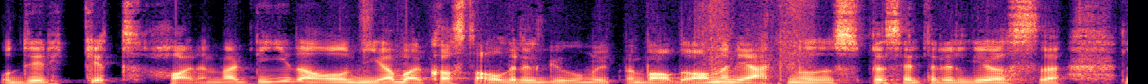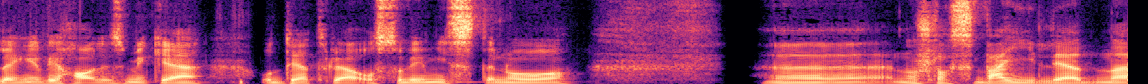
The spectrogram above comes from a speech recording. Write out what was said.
og dyrket, har en verdi. Da, og vi har bare kasta all religion ut med badevannet. Vi er ikke noe spesielt religiøse lenger. Vi har liksom ikke Og det tror jeg også vi mister noe eh, Noen slags veiledende,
